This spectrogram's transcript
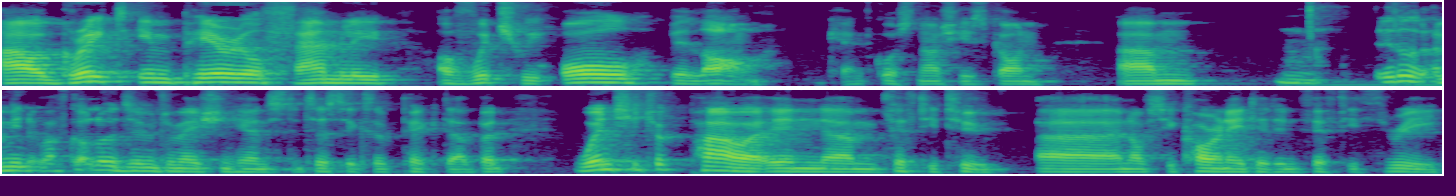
our great imperial family of which we all belong. Okay, of course, now she's gone. Um, mm. Little, I mean, I've got loads of information here and statistics I've picked up, but when she took power in um, 52 uh, and obviously coronated in 53,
